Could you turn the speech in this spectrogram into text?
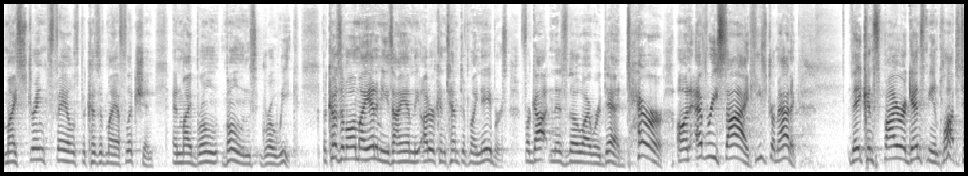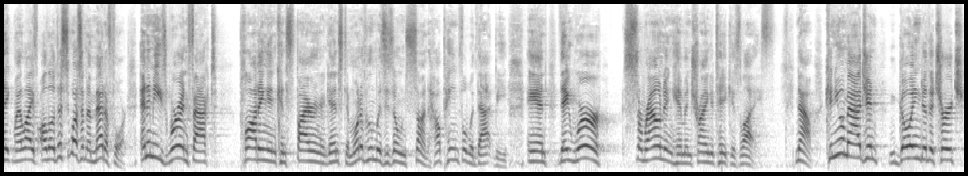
my strength fails because of my affliction, and my bones grow weak. Because of all my enemies, I am the utter contempt of my neighbors, forgotten as though I were dead. Terror on every side. He's dramatic. They conspire against me and plot to take my life, although this wasn't a metaphor. Enemies were, in fact, plotting and conspiring against him, one of whom was his own son. How painful would that be? And they were surrounding him and trying to take his life. Now, can you imagine going to the church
